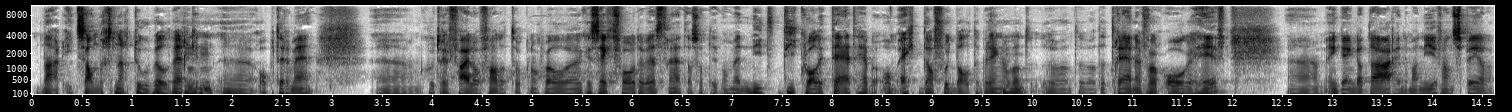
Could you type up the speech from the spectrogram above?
naar iets anders naartoe wil werken mm -hmm. op termijn. Uh, goed, Refailov had het ook nog wel uh, gezegd voor de wedstrijd, dat ze op dit moment niet die kwaliteit hebben om echt dat voetbal te brengen mm -hmm. wat, wat, wat de trainer voor ogen heeft. Uh, ik denk dat daar in de manier van spelen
